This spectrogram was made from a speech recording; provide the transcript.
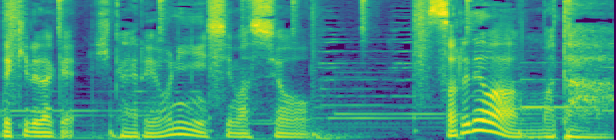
できるだけ控えるようにしましょう。それではまた。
